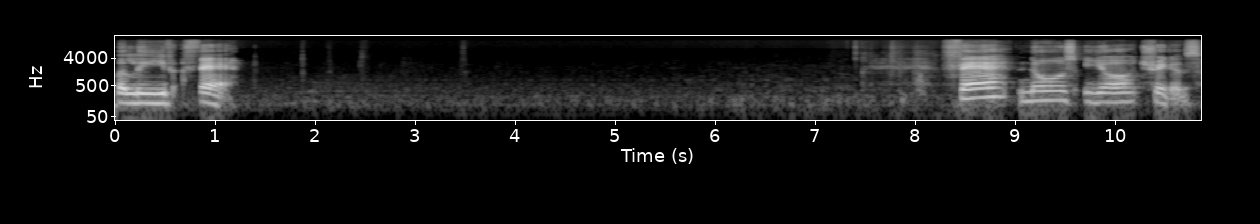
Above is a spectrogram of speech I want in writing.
believe fair. Fair knows your triggers.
